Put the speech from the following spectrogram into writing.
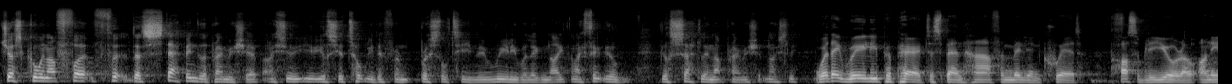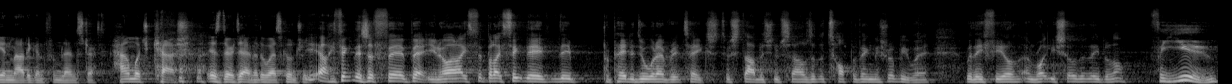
just going that foot, foot, the step into the Premiership, I see you, you'll see a totally different Bristol team. They really will ignite, and I think they'll they'll settle in that Premiership nicely. Were they really prepared to spend half a million quid, possibly euro, on Ian Madigan from Leinster? How much cash is there down in the West Country? Yeah, I think there's a fair bit, you know, I th- but I think they they're prepared to do whatever it takes to establish themselves at the top of English rugby, where where they feel and rightly so that they belong. For you,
